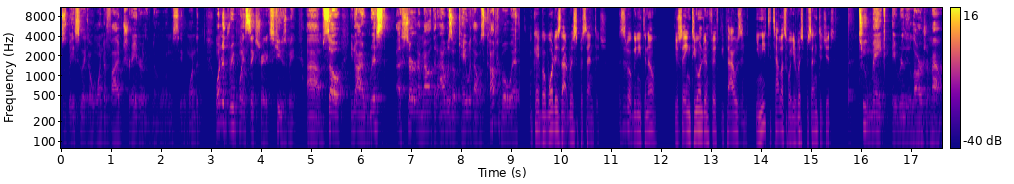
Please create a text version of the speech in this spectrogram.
This is basically like a one to five trade, or like no, let me see, one to one to three point six trade. Excuse me. Um, so you know, I risked a certain amount that I was okay with, I was comfortable with. Okay, but what is that risk percentage? This is what we need to know. You're saying two hundred fifty thousand. You need to tell us what your risk percentage is to make a really large amount.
